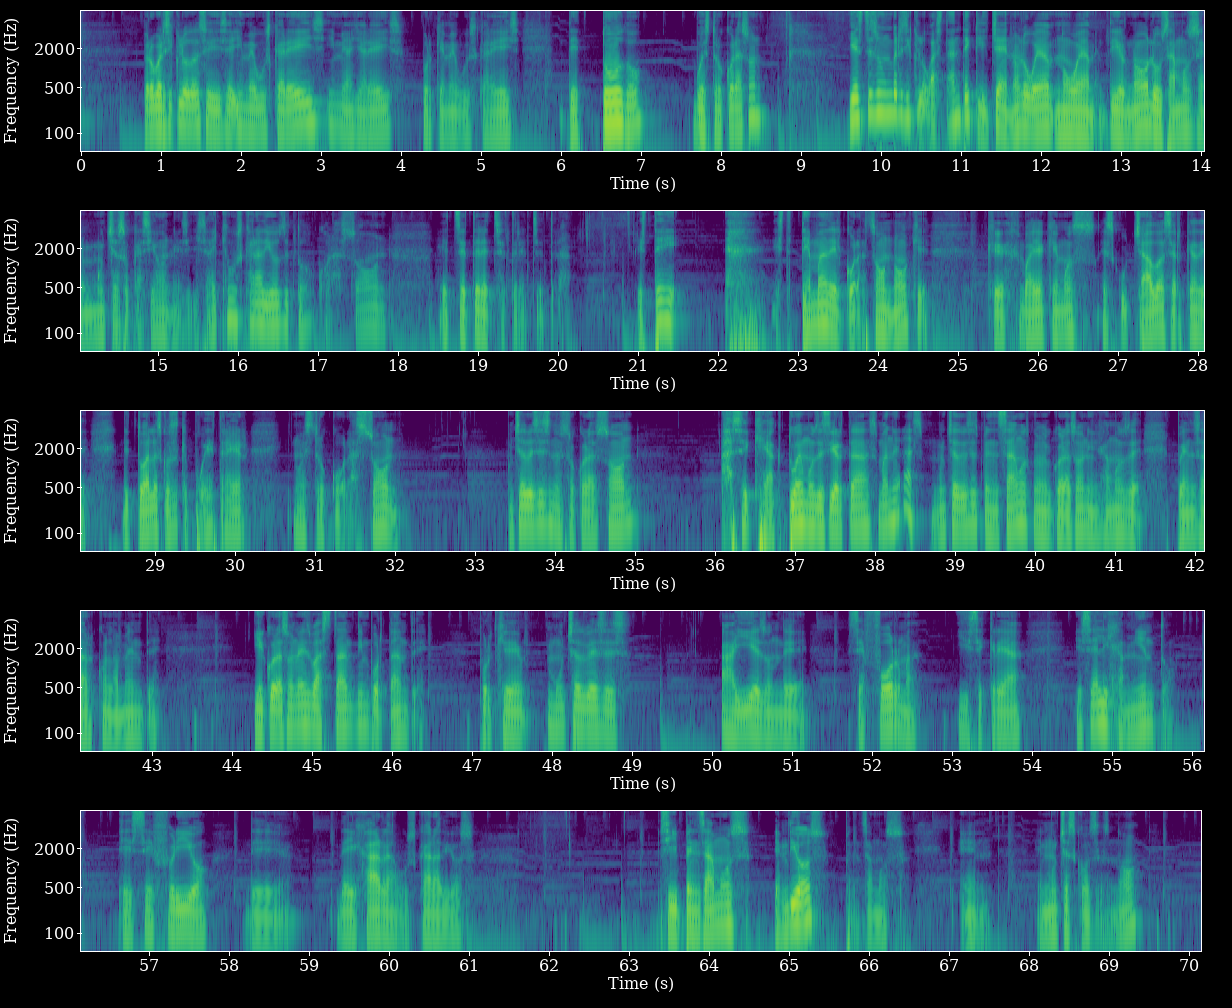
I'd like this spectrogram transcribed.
Pero versículo 12 dice, y me buscaréis y me hallaréis, porque me buscaréis de todo vuestro corazón. Y este es un versículo bastante cliché, no lo voy a, no voy a mentir, ¿no? Lo usamos en muchas ocasiones. Y dice, hay que buscar a Dios de todo corazón, etcétera, etcétera, etcétera. Este, este tema del corazón, ¿no? Que, que vaya que hemos escuchado acerca de, de todas las cosas que puede traer nuestro corazón. Muchas veces nuestro corazón hace que actuemos de ciertas maneras. Muchas veces pensamos con el corazón y dejamos de pensar con la mente. Y el corazón es bastante importante porque muchas veces ahí es donde se forma y se crea ese alejamiento, ese frío de, dejar a buscar a Dios. Si pensamos en Dios, pensamos en, muchas cosas, ¿no?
